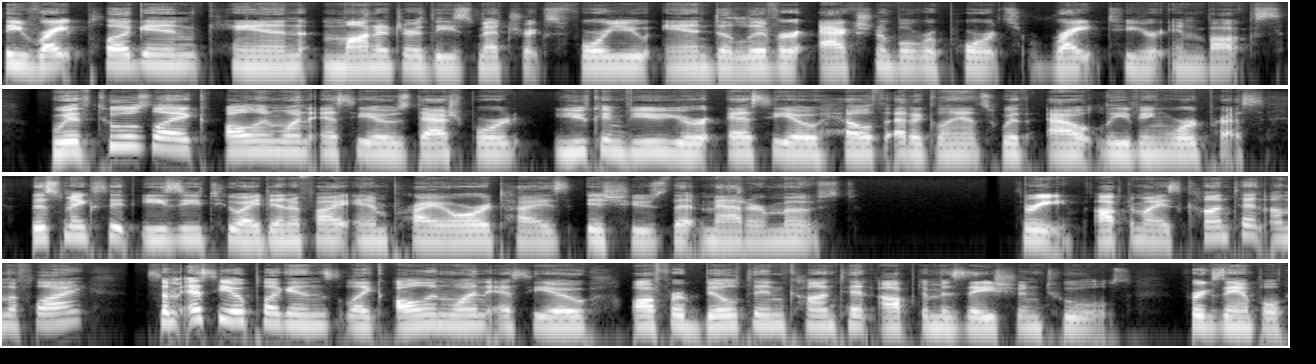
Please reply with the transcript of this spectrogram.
The right plugin can monitor these metrics for you and deliver actionable reports right to your inbox. With tools like All in One SEO's dashboard, you can view your SEO health at a glance without leaving WordPress. This makes it easy to identify and prioritize issues that matter most. Three, optimize content on the fly. Some SEO plugins like All in One SEO offer built in content optimization tools. For example,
